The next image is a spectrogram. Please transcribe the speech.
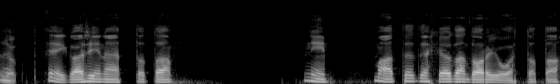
Joo. Et ei kai siinä, että tota... Niin, mä ajattelin, että ehkä jotain torjuu, että tota...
